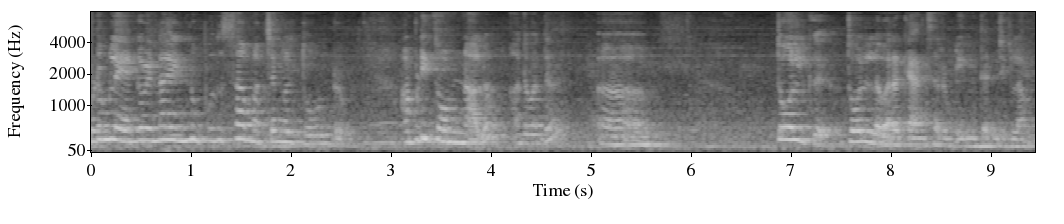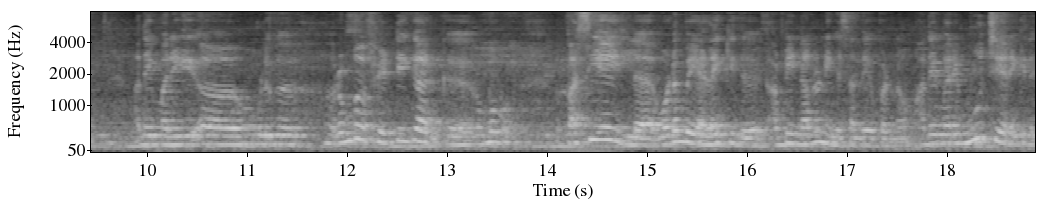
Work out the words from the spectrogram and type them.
உடம்புல எங்கே வேணால் இன்னும் புதுசாக மச்சங்கள் தோன்றும். அப்படி தோணினாலும் அது வந்து தோலுக்கு தோலில் வர கேன்சர் அப்படின்னு தெரிஞ்சுக்கலாம். அதே மாதிரி உங்களுக்கு ரொம்ப ஃபெட்டிக்காக இருக்குது ரொம்ப பசியே இல்லை உடம்பு இழைக்குது அப்படின்னாலும் நீங்கள் சந்தேகப்படணும். அதே மாதிரி மூச்சு இறைக்குது.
